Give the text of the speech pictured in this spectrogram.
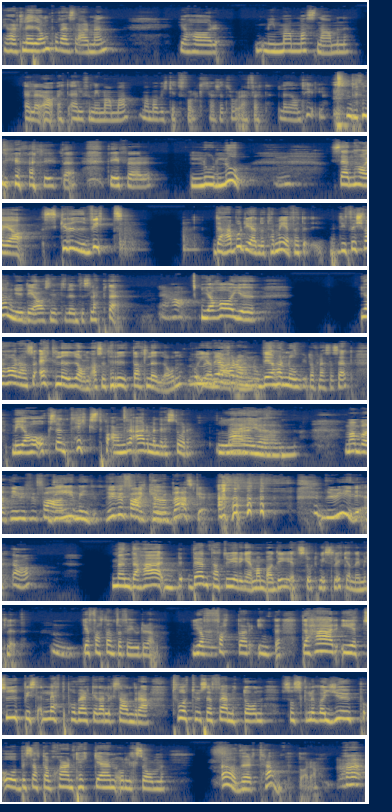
Jag har ett lejon på vänster armen. Jag har min mammas namn. Eller ja, ett L för min mamma. Mamma vilket folk kanske tror är för ett lejon till. Men det är det inte. Det är för Lulu. Mm. Sen har jag skrivit. Det här borde jag ändå ta med för att det försvann ju i det avsnittet vi inte släppte. Jaha. Jag har ju jag har alltså ett lejon, alltså ett ritat lejon på Men ena det har de armen. nog det har sett. nog de flesta sett. Men jag har också en text på andra armen där det står Lion. Man bara, det är ju för fan... Det är min... Du är för fan Carol Basker. du är ju det. Ja. Men det här, den tatueringen, man bara det är ett stort misslyckande i mitt liv. Mm. Jag fattar inte varför jag gjorde den. Jag Nej. fattar inte. Det här är typiskt lättpåverkad Alexandra 2015 som skulle vara djup och besatt av stjärntecken och liksom övertramp bara.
